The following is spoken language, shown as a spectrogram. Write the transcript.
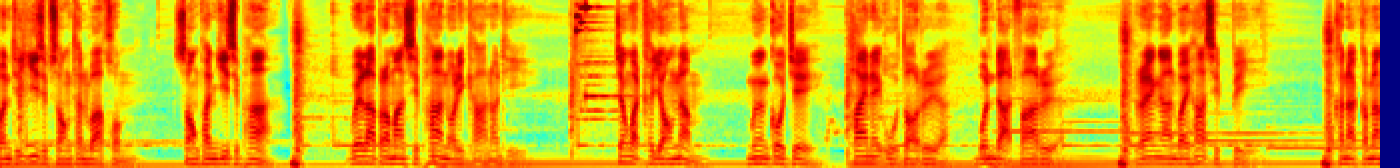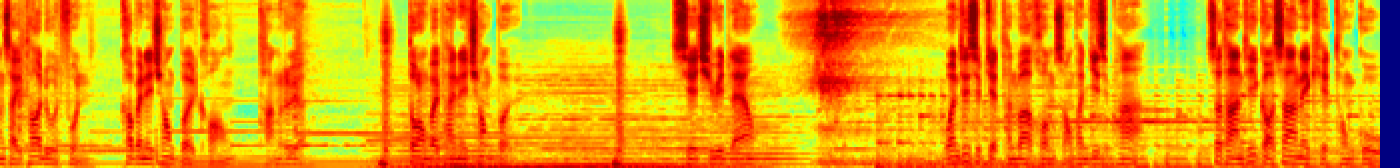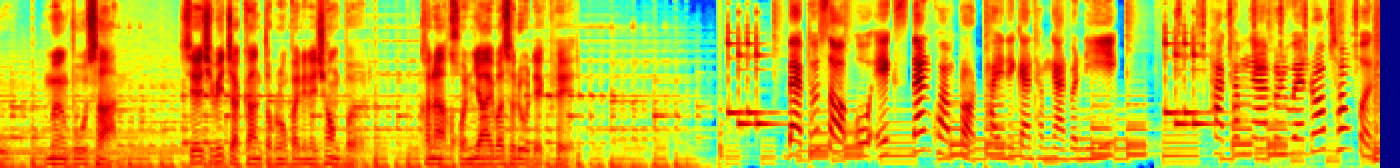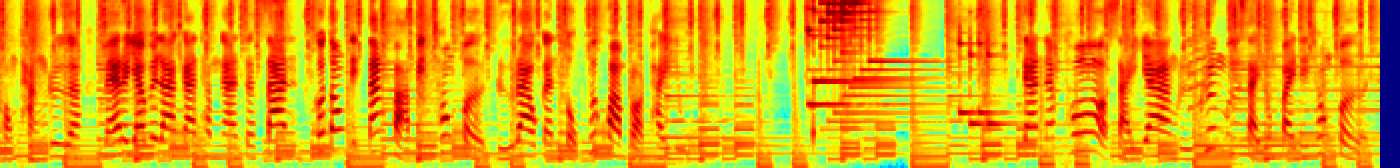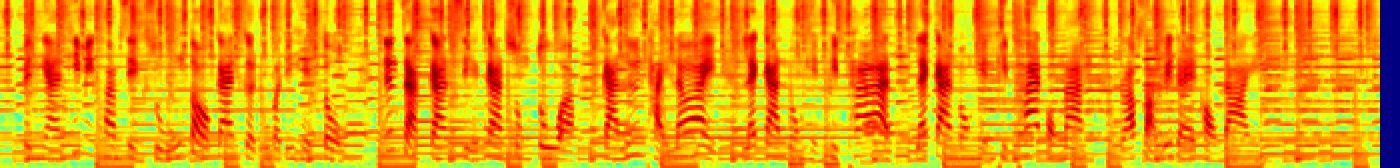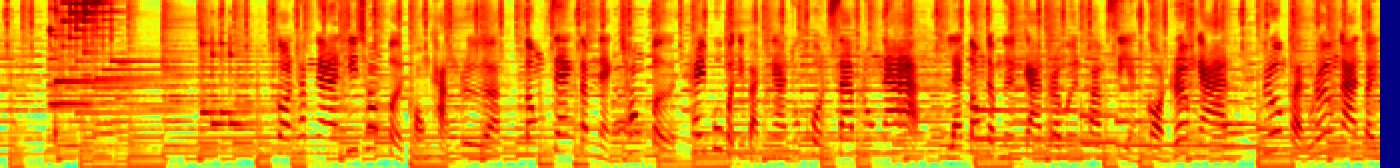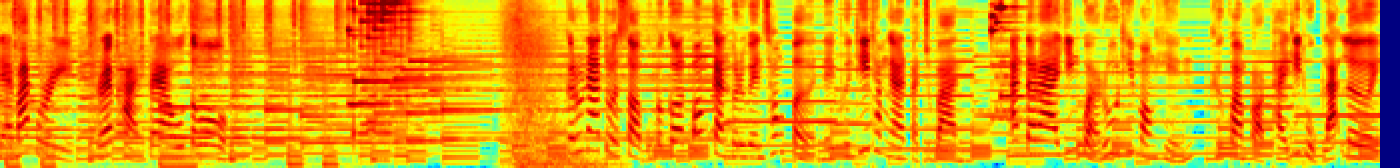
วันที่ 22 ธันวาคม 2025 เวลาประมาณ 15นาฬิกานาที จังหวัดขยองนำ เมืองโกเจ ภายในอู่ต่อเรือ บนดาดฟ้าเรือ แรงงานวัย 50 ปี ขณะกำลังใส่ท่อดูดฝุ่น เข้าไปในช่องเปิดของถังเรือ ตกลงไปภายในช่องเปิด เสียชีวิตแล้ว วันที่ 17 ธันวาคม 2025 สถานที่ก่อสร้างในเขตทงกู เมืองปูซาน เสียชีวิตจากการตกลงไปในช่องเปิด ขณะขนย้ายวัสดุเด็กเพลทแบบทดสอบ OX ด้านความปลอดภัยในการทำงานวันนี้ หากทำงานบริเวณรอบช่องเปิดของถังเรือ แม้ระยะเวลาการทำงานจะสั้น ก็ต้องติดตั้งฝาปิดช่องเปิด หรือราวกันตกเพื่อความปลอดภัยอยู่ สายยางหรือเครื่องมือใส่ลงไปในช่องเปิด เป็นงานที่มีความเสี่ยงสูงต่อการเกิดอุบัติเหตุตก เนื่องจากการเสียการทรงตัว การลื่นไถไล่และการมองเห็นผิดพลาด และการมองเห็นผิดพลาดของมัน รับสารด้วยแรงของใดก่อนทำงานที่ช่องเปิดของถังเรือ ต้องแจ้งตำแหน่งช่องเปิด ให้ผู้ปฏิบัติงานทุกคนทราบล่วงหน้า และต้องดำเนินการประเมินความเสี่ยงก่อนเริ่มงาน ร่วมผังเริ่มงานไปในมาตรีและผ่านแตรวโต กรุณาตรวจสอบอุปกรณ์ป้องกันบริเวณช่องเปิดในพื้นที่ทำงานปัจจุบัน อันตรายยิ่งกว่ารูที่มองเห็น คือความปลอดภัยที่ถูกละเลย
